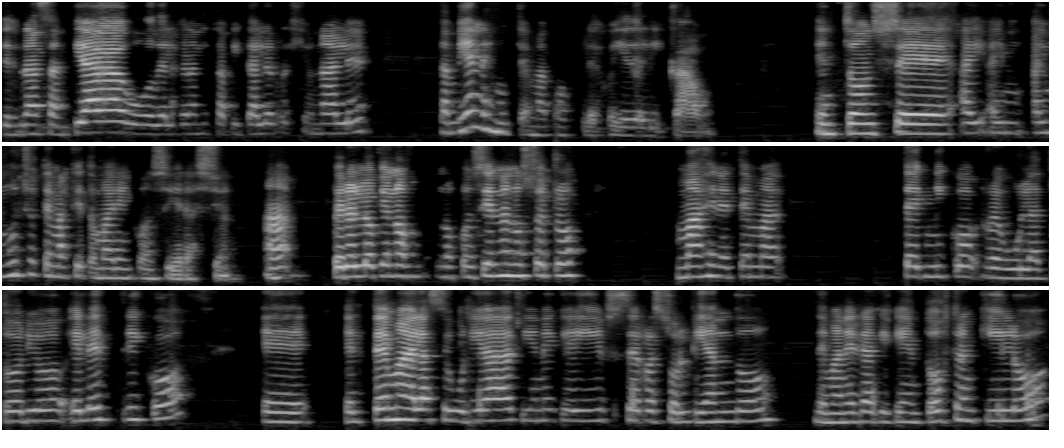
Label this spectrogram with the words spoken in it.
del Gran Santiago o de las grandes capitales regionales, también es un tema complejo y delicado. Entonces, hay, hay, hay muchos temas que tomar en consideración. ¿ah? Pero en lo que nos, nos concierne a nosotros, más en el tema técnico, regulatorio, eléctrico, eh, el tema de la seguridad tiene que irse resolviendo de manera que queden todos tranquilos.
